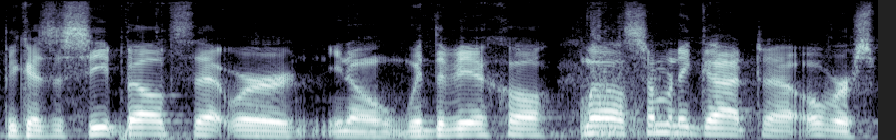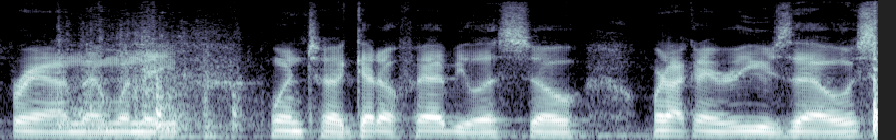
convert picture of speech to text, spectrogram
because the seat belts that were, you know, with the vehicle, well, somebody got uh, overspray on them when they went to Ghetto Fabulous, so we're not gonna reuse those.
